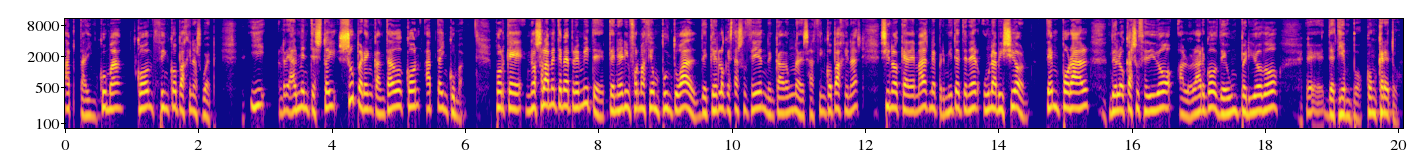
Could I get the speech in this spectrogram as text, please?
Uptime Kuma con cinco páginas web. Y realmente estoy súper encantado con Uptime Kuma, porque no solamente me permite tener información puntual de qué es lo que está sucediendo en cada una de esas cinco páginas, sino que además me permite tener una visión temporal de lo que ha sucedido a lo largo de un periodo eh, de tiempo concreto.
